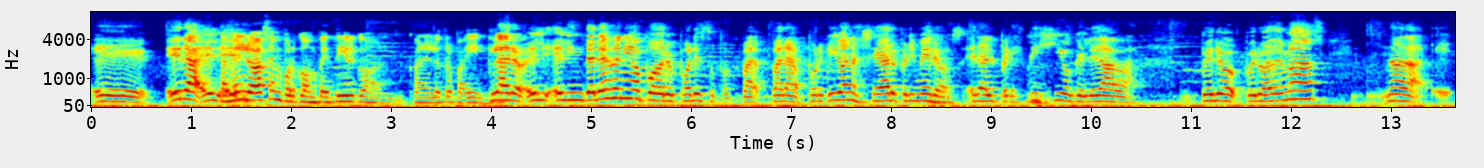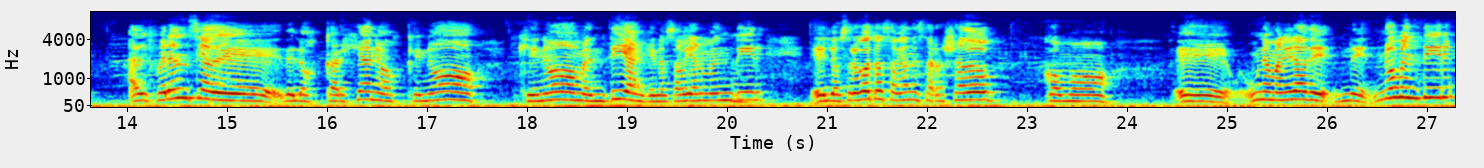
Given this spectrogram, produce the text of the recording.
Era el, También el- lo hacen por competir con, con el otro país. ¿no? Claro, el, el interés venía por, por eso, por- pa- para, porque iban a llegar primeros, era el prestigio que le daba. Pero, pero además, nada, eh, a diferencia de, de los cargianos que no, que no mentían, que no sabían mentir, eh, los orgotas habían desarrollado como eh, una manera de, de no mentir,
